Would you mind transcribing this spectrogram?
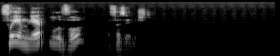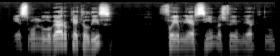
Foi a mulher que me levou a fazer isto. E em segundo lugar, o que é que ele disse? Foi a mulher, sim, mas foi a mulher que tu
